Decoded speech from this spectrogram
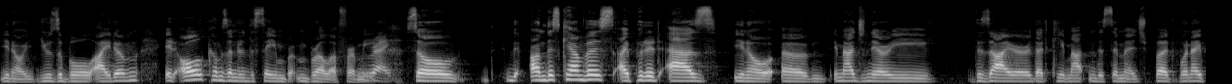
you know, usable item, it all comes under the same umbrella for me. Right. So, th- on this canvas, I put it as, you know, um, imaginary desire that came out in this image. But when I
